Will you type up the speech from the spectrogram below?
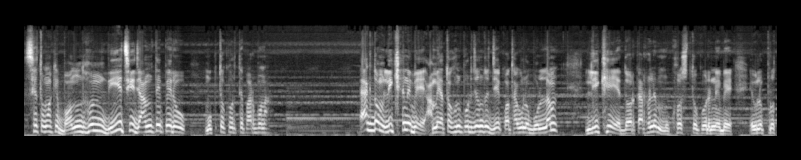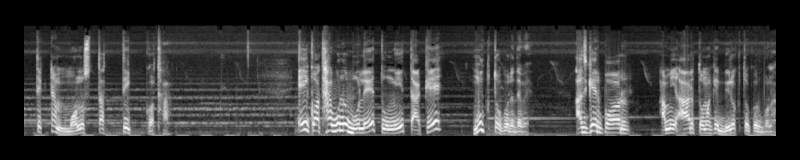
সে তোমাকে বন্ধন দিয়েছি, জানতে পেরেও মুক্ত করতে পারব না। একদম লিখে নেবে। আমি এতক্ষণ পর্যন্ত যে কথাগুলো বললাম, লিখে দরকার হলে মুখস্থ করে নেবে। এগুলো প্রত্যেকটা মনস্তাত্ত্বিক কথা। এই কথাগুলো বলে তুমি তাকে মুক্ত করে দেবে। আজকের পর আমি আর তোমাকে বিরক্ত করব না।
